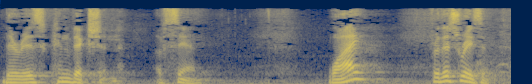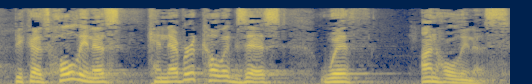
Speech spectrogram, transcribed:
there is conviction of sin. Why? For this reason. Because holiness can never coexist with unholiness.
